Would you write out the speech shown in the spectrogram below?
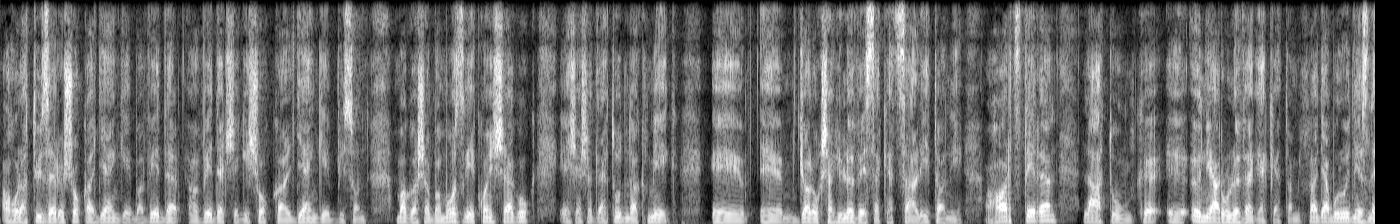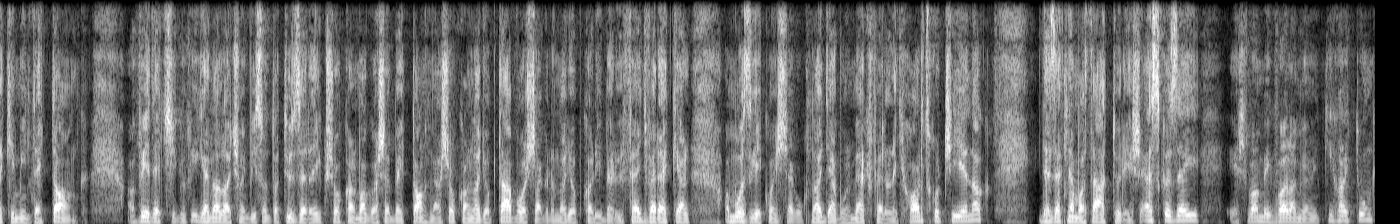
ahol a tűzerő sokkal gyengébb, a, véde, a védettségi sokkal gyengébb, viszont magasabb a mozgékonyságuk, és esetleg tudnak még ö, ö, gyalogsági lövészeket szállítani a harctéren. Látunk ö, önjáró lövegeket, amik nagyjából úgy néznek ki, mint egy tank. A védettségük igen alacsony, viszont a tüzereik sokkal magasabb egy tanknál, sokkal nagyobb távolságra, nagyobb kaliberű fegyverekkel. A mozgékonyságuk nagyjából megfelel egy harckocsiénak, de ezek nem az áttörés eszközei, és van még valami, amit kihagytunk,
